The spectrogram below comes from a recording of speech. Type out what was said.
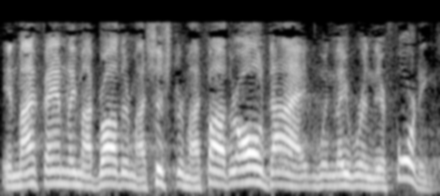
In my family, my brother, my sister, my father all died when they were in their 40s.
